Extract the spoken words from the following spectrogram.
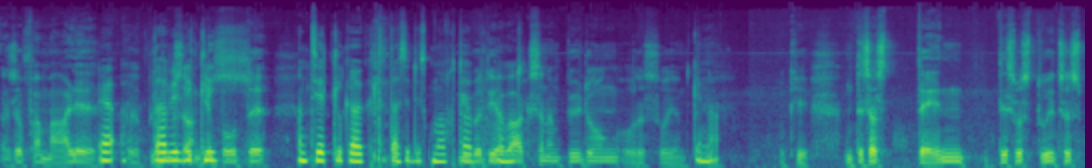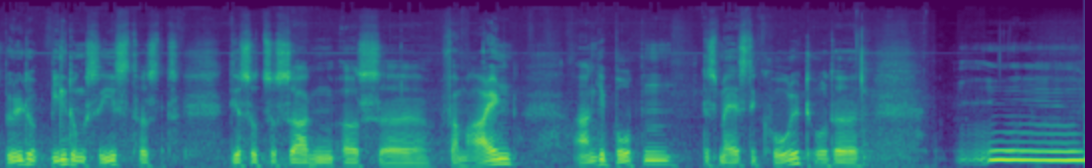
Also formale Ja, äh, da habe ich wirklich Bildungsangebote einen Zettel gekriegt, dass ich das gemacht habe. über die Erwachsenenbildung oder so. irgendwie. Genau. Okay. Und das heißt, dein, das, was du jetzt als Bildung, Bildung siehst, hast dir sozusagen aus äh, formalen Angeboten das meiste geholt oder, Mm,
